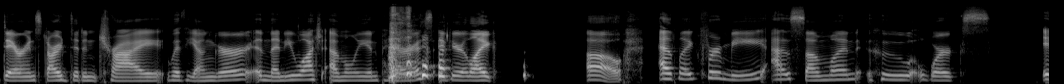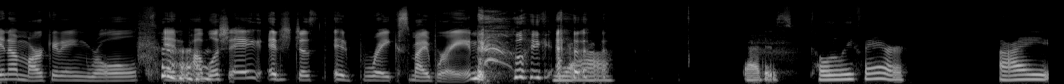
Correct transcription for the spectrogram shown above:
Darren Star didn't try with younger, and then you watch Emily in Paris, and you're like, oh. And like for me, as someone who works in a marketing role in publishing, it's just it breaks my brain. like yeah. That is totally fair. I,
